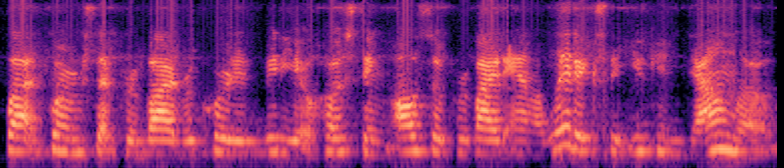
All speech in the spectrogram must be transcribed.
platforms that provide recorded video hosting also provide analytics that you can download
